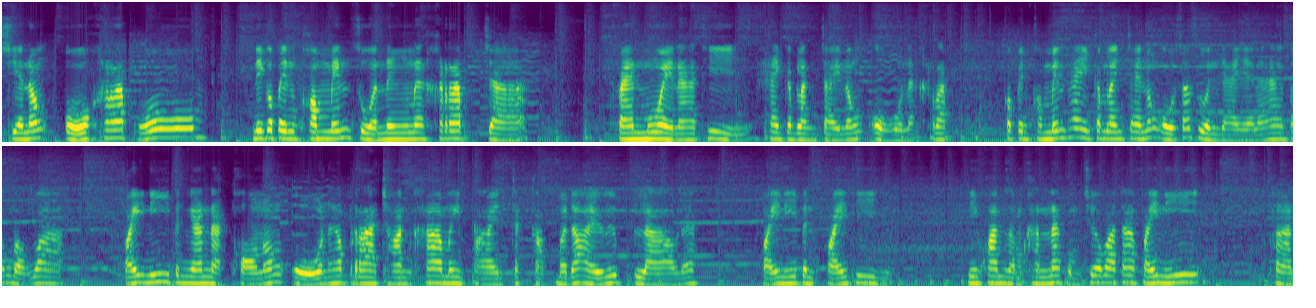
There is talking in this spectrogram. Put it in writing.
เชียร์น้องโอครับผมนี่ก็เป็นคอมเมนต์ส่วนหนึ่งนะครับจากแฟนมวยนะที่ให้กำลังใจน้องโอนะครับ ก็เป็นคอมเมนต์ให้กำลังใจน้องโอซะส่วนใหญ่นะฮะต้องบอกว่าไฟนี้เป็นงานหนักของน้องโอนะครับ ราชันฆ่าไม่ตายจะกลับมาได้หรือเปล่านะ ไฟนี้เป็นไฟที่มีความสำคัญนะผมเชื่อว่าถ้าไฟนี้ผ่าน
